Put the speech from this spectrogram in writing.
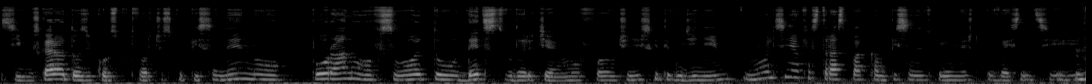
си го изкарала този курс по творческо писане, но по-рано в своето детство, да речем, в ученическите години, има ли си някаква страст пак към писането, при нещо по вестници?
